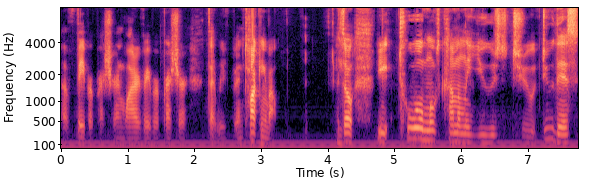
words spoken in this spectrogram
of vapor pressure and water vapor pressure that we've been talking about? And so the tool most commonly used to do this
